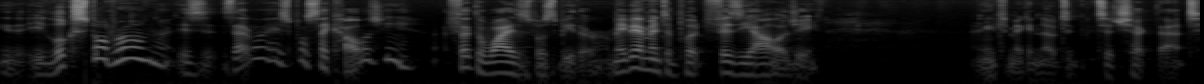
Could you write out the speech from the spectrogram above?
it looks spelled wrong. Is is that really spell psychology? I feel like the Y is supposed to be there. Maybe I meant to put physiology. I need to make a note to, to check that.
